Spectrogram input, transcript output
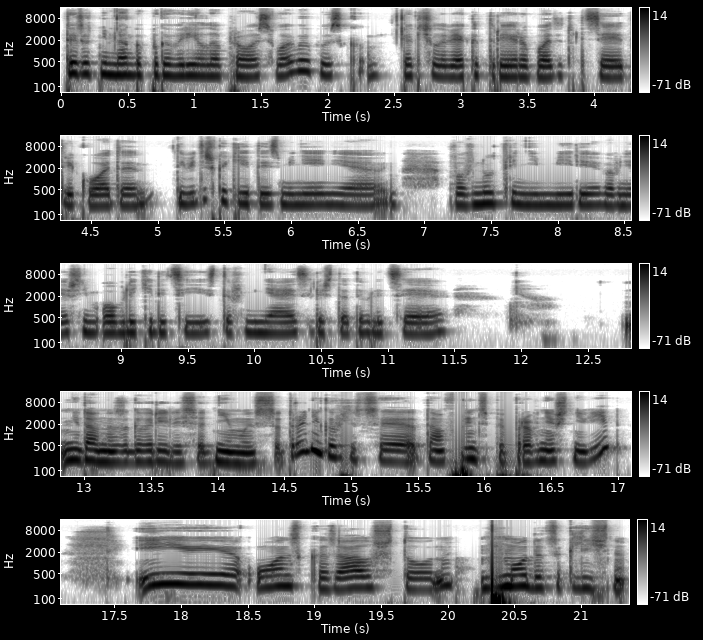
Ты тут немного поговорила про свой выпуск. Как человек, который работает в лицее три года, ты видишь какие-то изменения во внутреннем мире, во внешнем облике лицеистов? Меняется ли что-то в лицее? недавно заговорили с одним из сотрудников лицея, там, в принципе, про внешний вид, и он сказал, что ну, мода циклична,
